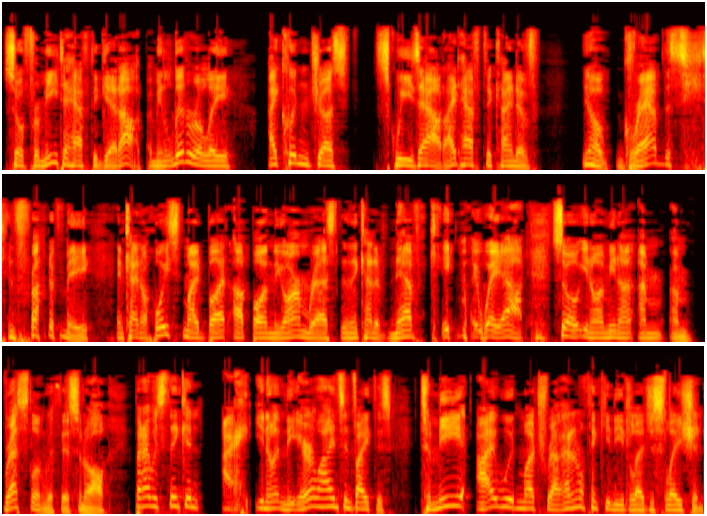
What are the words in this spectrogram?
So for me to have to get up, I mean, literally, I couldn't just squeeze out. I'd have to kind of, you know, grab the seat in front of me and kind of hoist my butt up on the armrest and then kind of navigate my way out. So, you know, I mean, I, I'm, I'm wrestling with this and all, but I was thinking, I, you know, and the airlines invite this. To me, I would much rather, I don't think you need legislation,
